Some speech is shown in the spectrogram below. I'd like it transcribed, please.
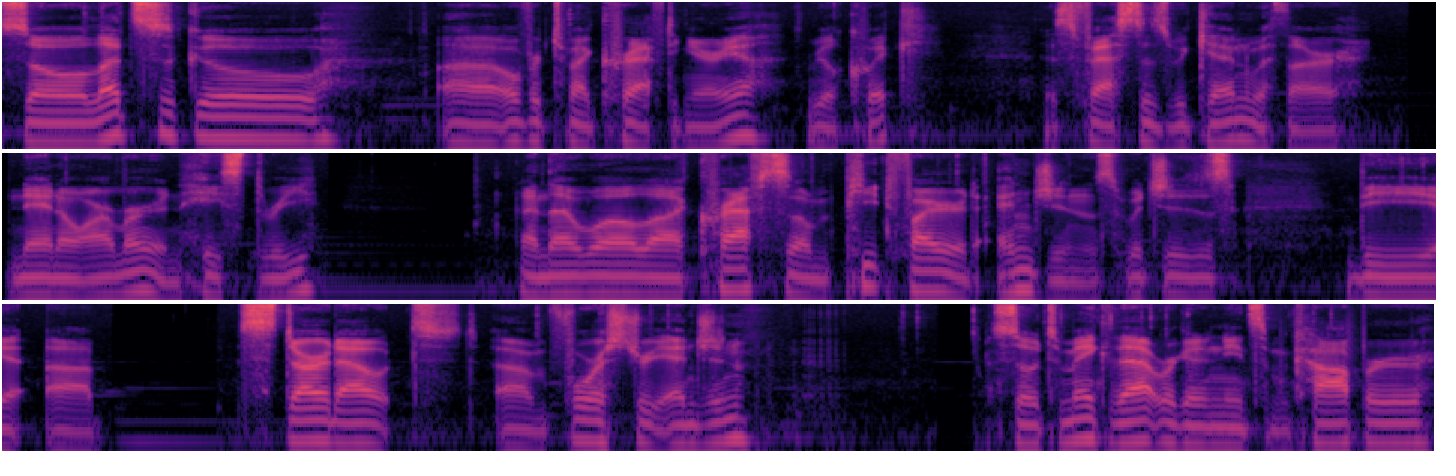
So let's go uh, over to my crafting area real quick, as fast as we can with our nano armor and haste 3. And then we'll uh, craft some peat-fired engines, which is the uh, start out um, forestry engine. So to make that, we're going to need some copper,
